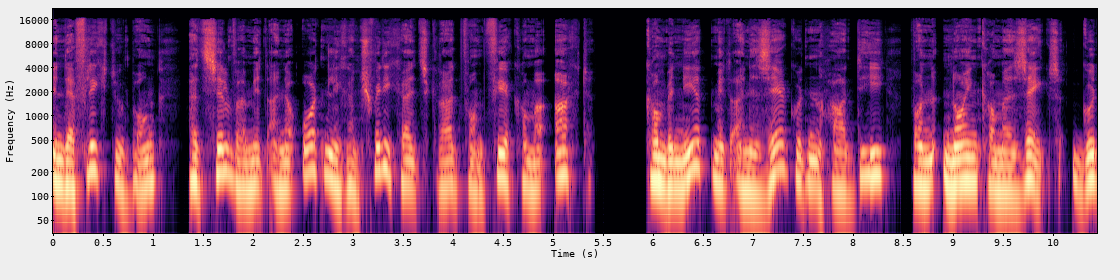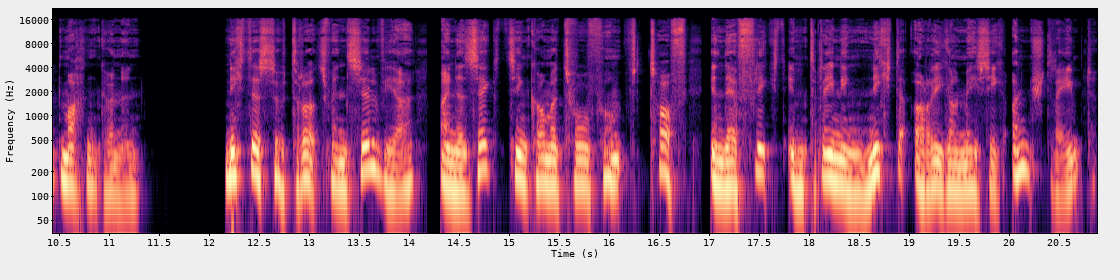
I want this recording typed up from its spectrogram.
in der Pflichtübung hat Silver mit einer ordentlichen Schwierigkeitsgrad von 4,8 kombiniert mit einer sehr guten HD von 9,6 gut machen können. Nichtsdestotrotz, wenn Sylvia eine 16,25 TOF in der Pflicht im Training nicht regelmäßig anstrebt,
